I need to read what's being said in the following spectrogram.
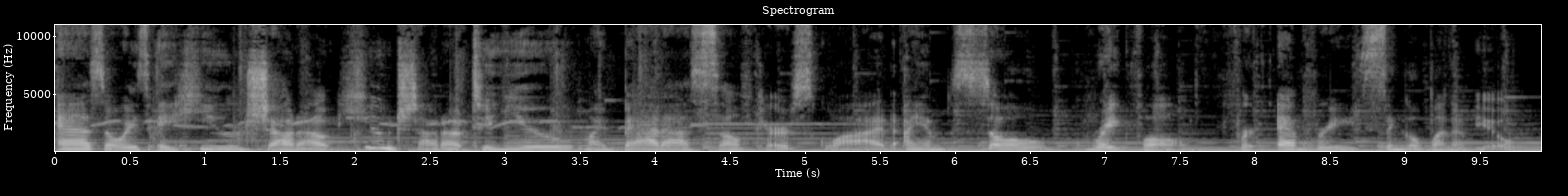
as always, a huge shout out, huge shout out to you, my badass self care squad. I am so grateful for every single one of you.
